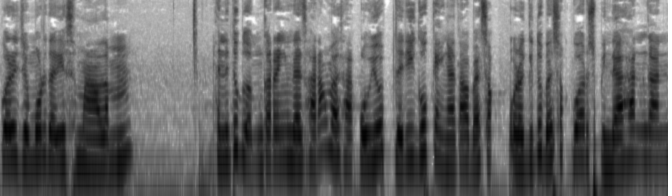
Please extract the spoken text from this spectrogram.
Gue udah jemur dari semalam dan itu belum kering. Dan sekarang basah kuyup jadi gue kayak nggak tahu besok udah gitu besok gue harus pindahan kan.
